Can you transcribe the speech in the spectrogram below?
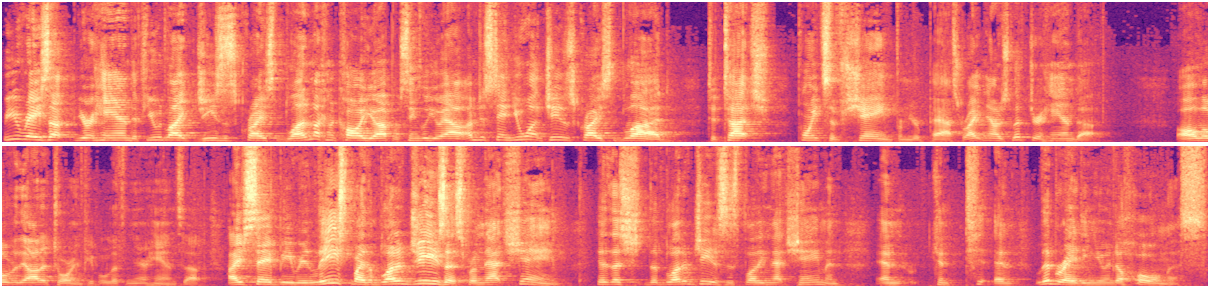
Will you raise up your hand if you would like Jesus Christ's blood? I'm not going to call you up or single you out. I'm just saying you want Jesus Christ's blood to touch points of shame from your past. Right now, just lift your hand up. All over the auditorium, people lifting their hands up. I say, be released by the blood of Jesus from that shame. The, the blood of Jesus is flooding that shame and, and and liberating you into wholeness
